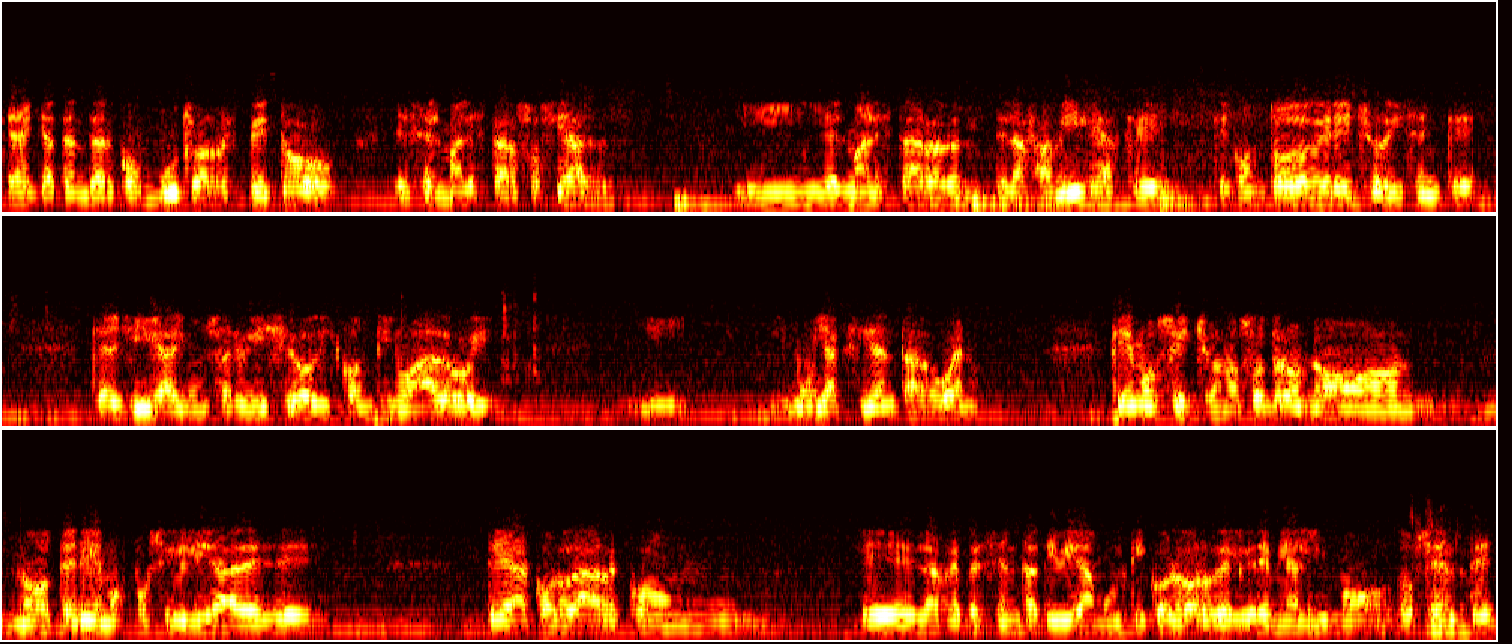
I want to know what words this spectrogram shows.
que hay que atender con mucho respeto, es el malestar social y el malestar de las familias que, que con todo derecho dicen que, que allí hay un servicio discontinuado y, y, y muy accidentado. Bueno, ¿qué hemos hecho? Nosotros no, no tenemos posibilidades de, de acordar con eh, la representatividad multicolor del gremialismo docente,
